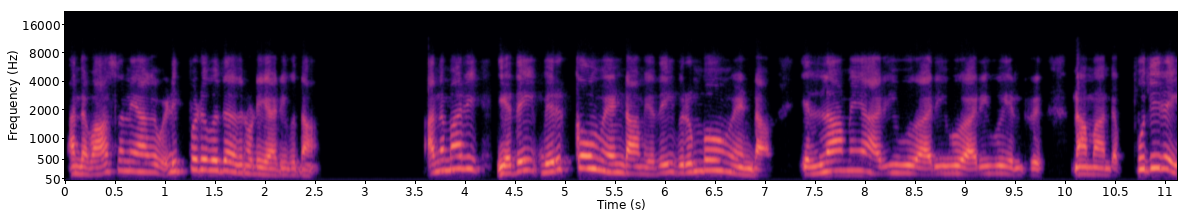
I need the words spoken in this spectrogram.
அந்த வாசனையாக வெளிப்படுவது அதனுடைய அறிவுதான். அந்த மாதிரி எதை வெறுக்கவும் வேண்டாம் எதை விரும்பவும் வேண்டாம். எல்லாமே அறிவு அறிவு அறிவு என்று நாம அந்த புதிரை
